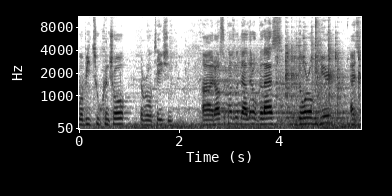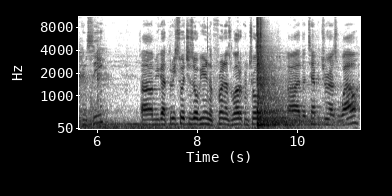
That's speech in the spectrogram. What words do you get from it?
will be to control the rotation. Uh, it also comes with that little glass door over here as you can see. Um, you got three switches over here in the front as well to control uh, the temperature as well.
